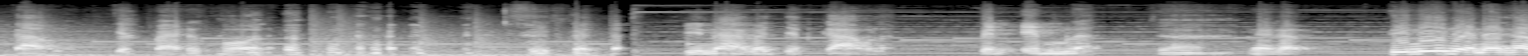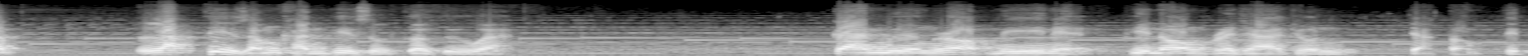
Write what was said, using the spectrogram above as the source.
789 78ก็พอแล้วปีหน้าก็ 79 แล้ว เป็น M แล้วใช่นะครับ ทีนี้เนี่ยนะครับ หลักที่สำคัญที่สุดก็คือว่า การเมืองรอบนี้เนี่ย พี่น้องประชาชนจะต้องติด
